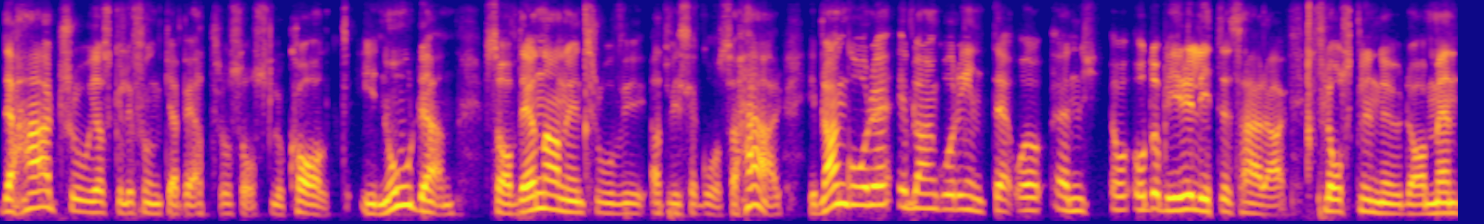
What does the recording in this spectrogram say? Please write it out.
det här tror jag skulle funka bättre hos oss lokalt i Norden. Så av den anledningen tror vi att vi ska gå så här. Ibland går det, ibland går det inte och, en, och då blir det lite så här floskler nu då men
